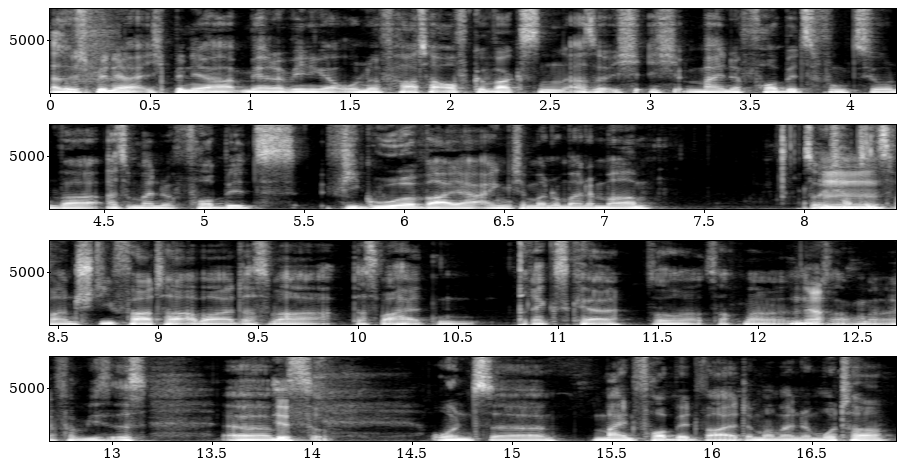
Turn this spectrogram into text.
also ich bin ja, ich bin ja mehr oder weniger ohne Vater aufgewachsen. Also ich, ich, meine Vorbildsfunktion war, also meine Vorbildsfigur war ja eigentlich immer nur meine Mom. So, ich Mhm. hatte zwar einen Stiefvater, aber das war, das war halt ein Dreckskerl. So, sag mal, Ja. sagt man einfach, wie es ist. Ähm, Ist so. Und äh, mein Vorbild war halt immer meine Mutter.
